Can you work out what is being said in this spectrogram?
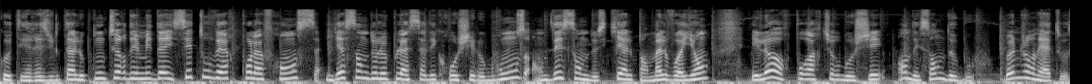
Côté résultat, le compteur des médailles s'est ouvert pour la France. Yacinthe de Leplace a décroché le bronze en descente de ski alpin malvoyant et l'or pour Arthur Baucher en descente debout. Bonne journée à tous.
